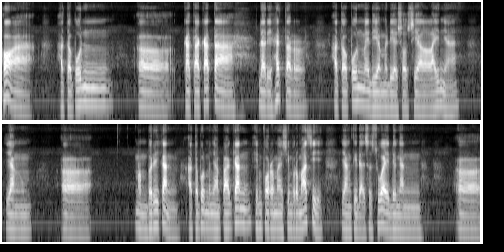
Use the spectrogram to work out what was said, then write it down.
hoa ataupun eh, kata-kata uh, dari hater ataupun media-media sosial lainnya yang uh, memberikan ataupun menyampaikan informasi-informasi yang tidak sesuai dengan uh,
